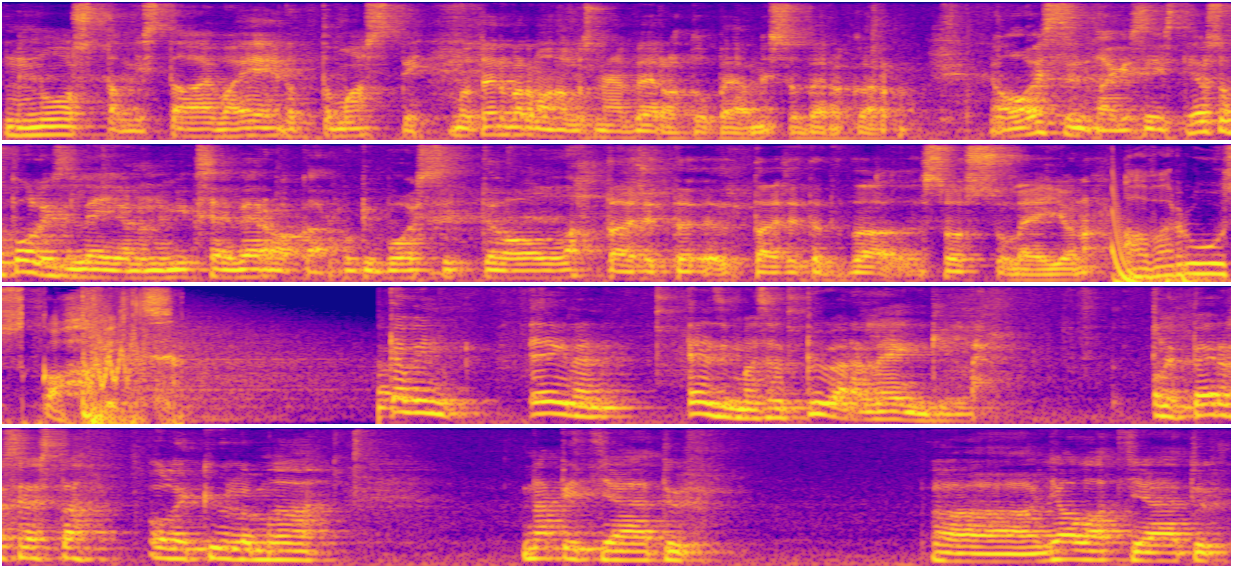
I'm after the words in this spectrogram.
nostamista aivan ehdottomasti. Mutta en varmaan haluaisi nähdä verotupea, missä on verokarhu. No ois se jotakin siistiä. Jos on poliisileijona, niin miksei verokarhukin voisi sitten olla. Tai sitten, tai sitten tota sossuleijona. Avaruuskahvit. Kävin eilen ensimmäisellä pyörälenkillä. Oli perseestä, oli kylmää, näpit jääty, ää, jalat jääty.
